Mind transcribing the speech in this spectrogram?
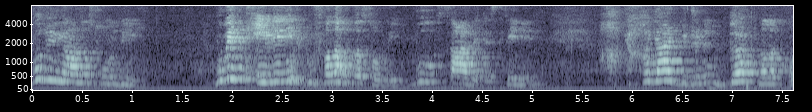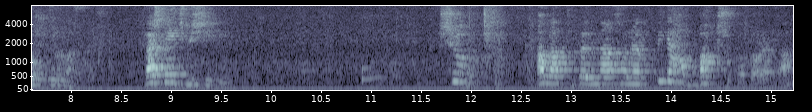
Bu dünyanın sonu değil. Bu benim evliliğim falan da sonu değil. Bu sadece senin hayal gücünün dört nala koşturması. Başka hiçbir şey değil. Şu anlattıklarımdan sonra bir daha bak şu fotoğrafa.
